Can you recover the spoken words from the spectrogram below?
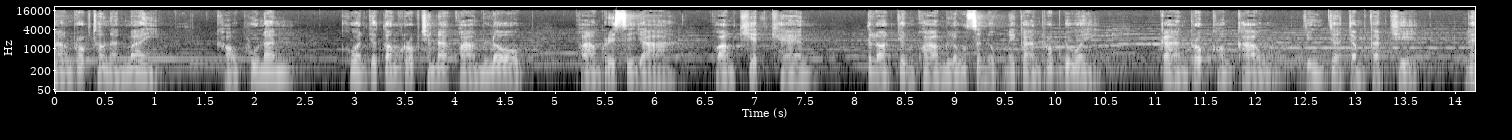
นามรบเท่านั้นไม่ เขาผู้นั้นควรจะต้องรบชนะความโลภ ความริษยา ความเครียดแค้น ตลอดจนความหลงสนุกในการรบด้วย การรบของเขาจึงจะจำกัดเขต และ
